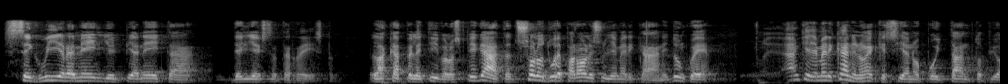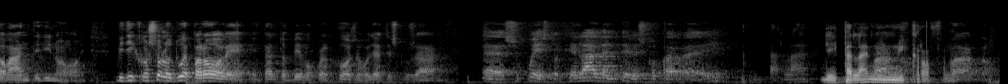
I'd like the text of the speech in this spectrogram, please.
seguire meglio il pianeta degli extraterrestri. La KLT ve l'ho spiegata, solo due parole sugli americani. Dunque, anche gli americani non è che siano poi tanto più avanti di noi. Vi dico solo due parole, intanto bevo qualcosa, vogliate scusare, eh, su questo, che l'Allen Telescope Array... Devi parlare in un microfono. Guardo.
